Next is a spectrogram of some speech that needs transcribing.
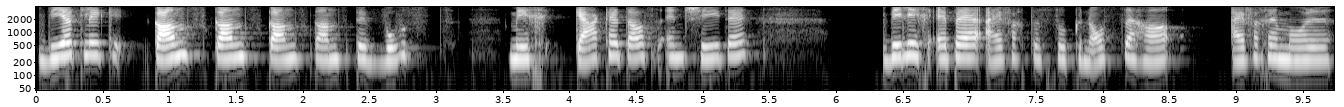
wirklich ganz, ganz, ganz, ganz bewusst mich gegen das entschieden, weil ich eben einfach das so genossen habe, einfach einmal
